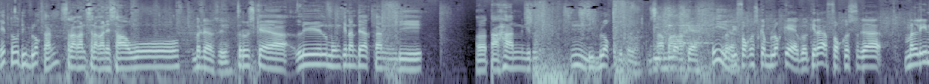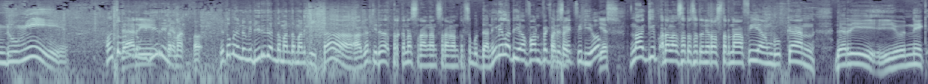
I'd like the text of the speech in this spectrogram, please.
Itu diblok kan, serangan-serangannya Sawo, bener sih terus kayak Lil mungkin nanti akan ditahan gitu. Diblok gitu loh. di blok ya Iya. lebih fokus ke blok ya gue kira fokus ke melindungi Oh itu melindungi dari diri Net? teman oh, Itu melindungi diri dan teman-teman kita agar tidak terkena serangan-serangan tersebut. Dan inilah dia fun fact Fun dari fact. snack video. Yes. Nagib adalah satu-satunya roster Navi yang bukan dari Unique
